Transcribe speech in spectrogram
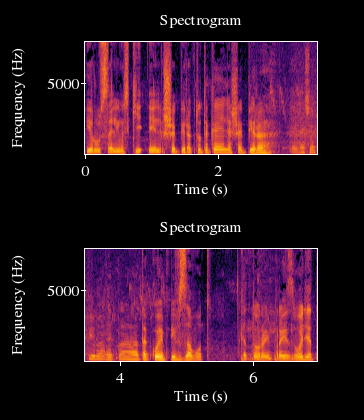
Иерусалимский Эль Шапира. Кто такая Эля Шапира? Эля Шапира – это такой пивзавод, который производит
